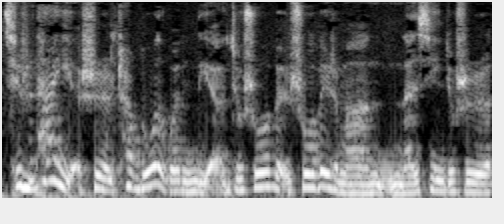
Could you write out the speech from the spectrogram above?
其实他也是差不多的观点，就说为说为什么男性就是。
